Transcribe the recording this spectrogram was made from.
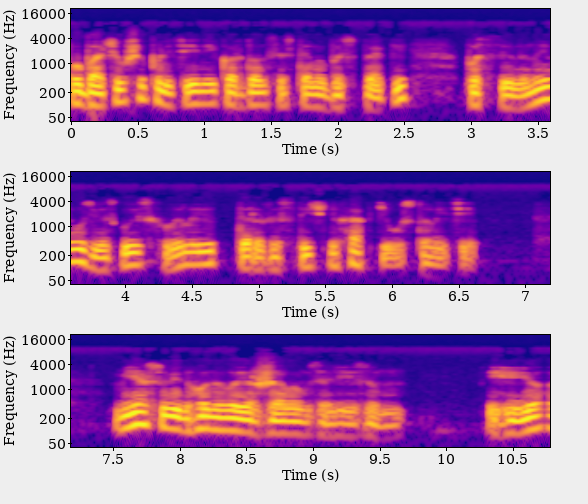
побачивши поліційний кордон системи безпеки, посилений у зв'язку із хвилею терористичних актів у столиці. М'ясо відгонило ржавим залізом. Гіо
